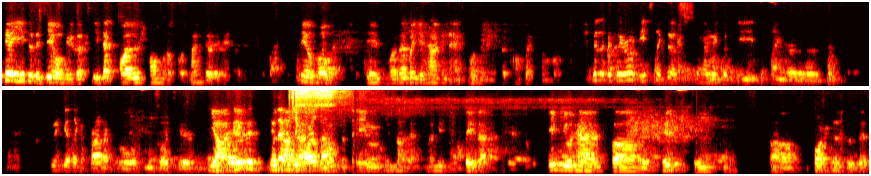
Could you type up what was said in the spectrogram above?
still e to the j omega t, that Euler's formula for time derivative still holds. If whatever you have in the exponent is a complex number. Because if we wrote h like this, and then we took the, the time derivative, we'd get like a product rule of some sort here. Yeah, Or it is. Would that it's really not boil down to the same? It's not that, let me say that. If you have, uh, this being, uh, proportional to this,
